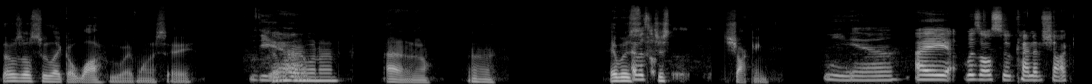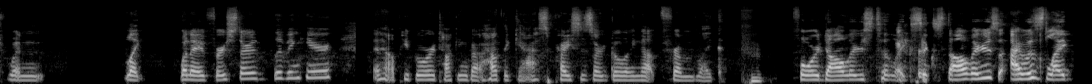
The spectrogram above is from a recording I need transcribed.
that was also like a Oahu. I want to say. Yeah. where I Yeah. went on. I don't know. Uh, it was, was just shocking. Yeah, I was also kind of shocked when, like, when I first started living here, and how people were talking about how the gas prices are going up from like hmm. four dollars to like six dollars. I was like,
